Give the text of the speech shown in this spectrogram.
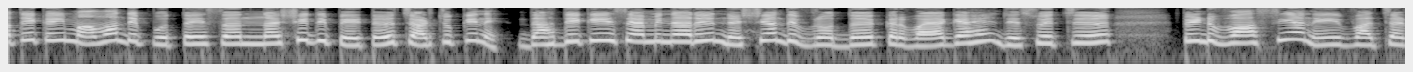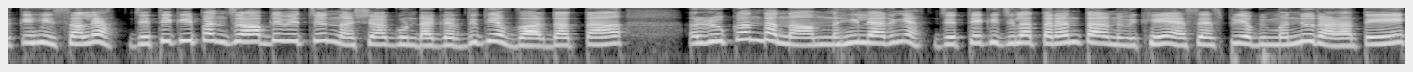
ਅਤੇ ਕਈ ਮਾਵਾਂ ਦੇ ਪੁੱਤ ਇਸ ਨਸ਼ੇ ਦੀ ਪੇਟ ਚੜ ਚੁੱਕੇ ਨੇ। ਦੱਸਦੇ ਕਿ ਇਹ ਸੈਮੀਨਾਰ ਨਸ਼ਿਆਂ ਦੇ ਵਿਰੁੱਧ ਕਰਵਾਇਆ ਗਿਆ ਹੈ, ਜਿਸ ਵਿੱਚ ਪਿੰਡ ਵਾਸੀਆਂ ਨੇ ਵੱਧ ਚੜ ਕੇ ਹਿੱਸਾ ਲਿਆ। ਜਿੱਥੇ ਕਿ ਪੰਜਾਬ ਦੇ ਵਿੱਚ ਨਸ਼ਾ ਗੁੰਡਾਗਰਦੀ ਦੀਆਂ ਵਾਰਦਾਤਾਂ ਰੁਕਣ ਦਾ ਨਾਮ ਨਹੀਂ ਲੈ ਰਹੀਆਂ। ਜਿੱਥੇ ਕਿ ਜ਼ਿਲ੍ਹਾ ਤਰਨਤਾਰਨ ਵਿਖੇ ਐਸਐਸਪੀ ਅਭਿਮਨਿਊ ਰਾਣਾ ਤੇ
